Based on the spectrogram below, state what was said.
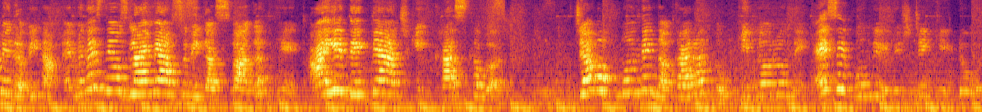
मैं रवीना एमएनएस न्यूज़ लाइव में आप सभी का स्वागत है। आइए देखते हैं आज की खास खबर। जब अफमोल ने नकारा तो किन्नौरों ने ऐसे बूंदे रिश्ते की डोर।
